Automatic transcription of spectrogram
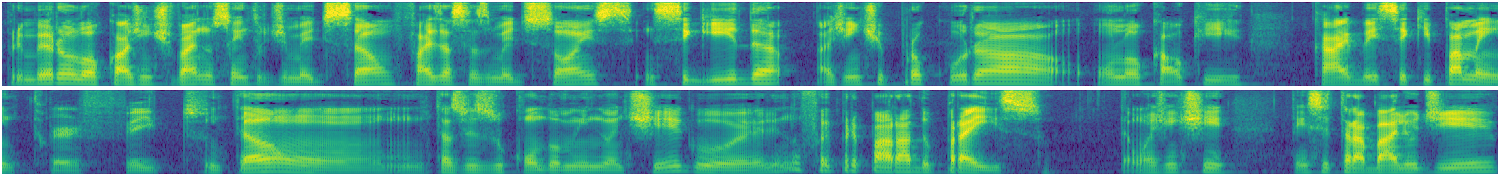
Primeiro local, a gente vai no centro de medição, faz essas medições. Em seguida, a gente procura um local que caiba esse equipamento. Perfeito. Então, muitas vezes o condomínio antigo, ele não foi preparado para isso. Então, a gente tem esse trabalho de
